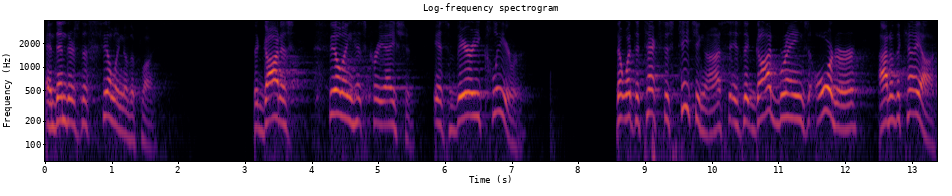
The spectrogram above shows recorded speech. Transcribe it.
And then there's the filling of the place. That God is filling his creation. It's very clear that what the text is teaching us is that God brings order out of the chaos.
